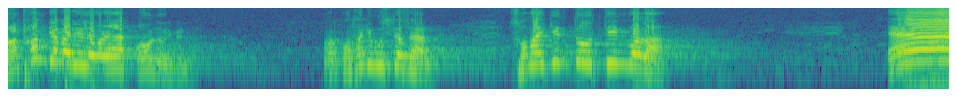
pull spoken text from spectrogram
বাঠান দিয়ে বেরিয়ে ওরা এক পাও নড়বে না। আমার কথা কি বুঝতেছেন? সময় কিন্তু তিন বলা এক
